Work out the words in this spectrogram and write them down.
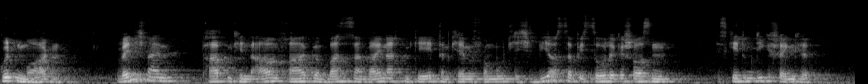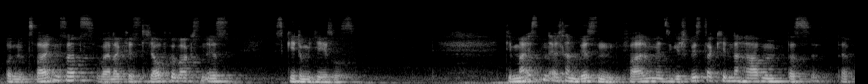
Guten Morgen. Wenn ich mein Patenkind Aaron frage, um was es an Weihnachten geht, dann käme vermutlich wie aus der Pistole geschossen, es geht um die Geschenke. Und im zweiten Satz, weil er christlich aufgewachsen ist, es geht um Jesus. Die meisten Eltern wissen, vor allem wenn sie Geschwisterkinder haben, dass der,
